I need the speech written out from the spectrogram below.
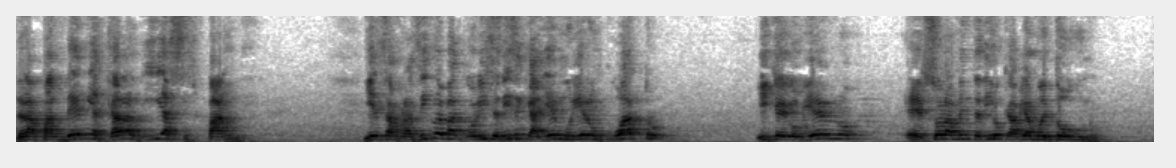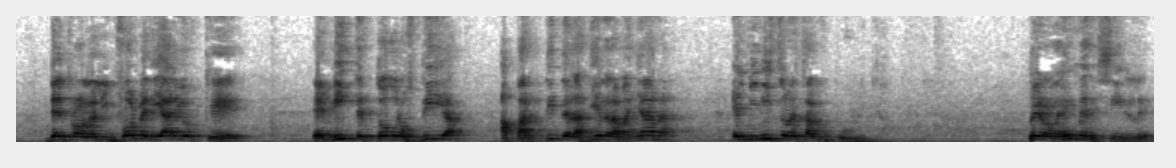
la pandemia cada día se expande. Y en San Francisco de Macorís se dice que ayer murieron cuatro y que el gobierno eh, solamente dijo que había muerto uno. Dentro del informe diario que emite todos los días a partir de las 10 de la mañana el ministro de Salud Pública. Pero déjenme decirle,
